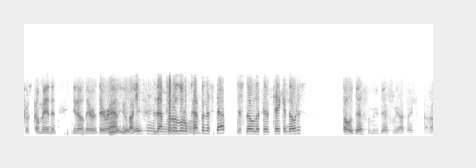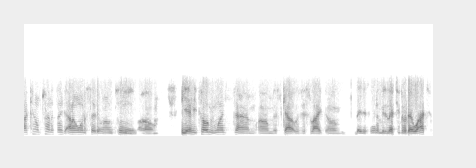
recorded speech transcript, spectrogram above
coach come in, and you know they're they're asking yeah, about they you. Does that put a little um, pep in the step? Just know that they're taking notice. Oh, definitely, definitely. I think I, I'm trying to think. I don't want to say the wrong team. Um, yeah, he told me one time um, the scout was just like, um, they just wanted me to let you know they're watching,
